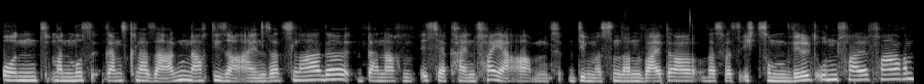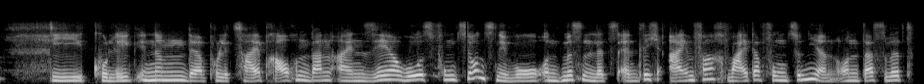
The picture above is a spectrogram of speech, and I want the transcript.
Und man muss ganz klar sagen, nach dieser Einsatzlage, danach ist ja kein Feierabend. Die müssen dann weiter, was weiß ich, zum Wildunfall fahren. Die KollegInnen der Polizei brauchen dann ein sehr hohes Funktionsniveau und müssen letztendlich einfach weiter funktionieren. Und das wird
